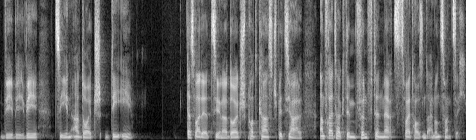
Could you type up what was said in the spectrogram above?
www.cnadeutsch.de. Das war der CNA Deutsch Podcast Spezial am Freitag, dem 5. März 2021.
